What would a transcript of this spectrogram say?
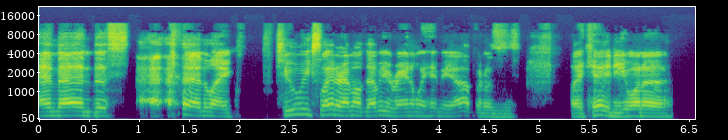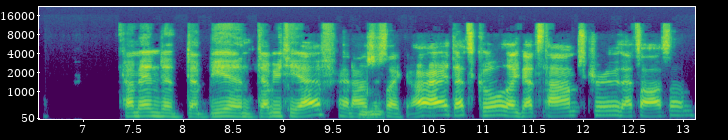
And then this, and like two weeks later, MLW randomly hit me up and was like, "Hey, do you want to come in to, to be in WTF?" And I was Mhm. just like, "All right, that's cool. Like that's Tom's crew. That's awesome."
